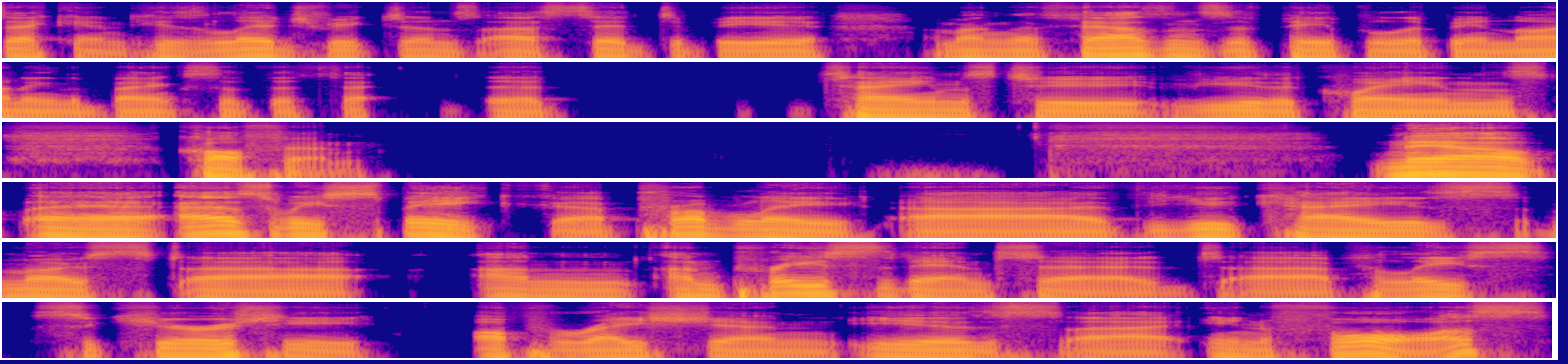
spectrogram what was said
II. His alleged victims are said to be among the thousands of people who have been lining the banks of the, th the Thames to view the Queen's coffin. Now, uh, as we speak, uh, probably uh, the UK's most uh, un unprecedented uh, police security operation is uh, in force.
